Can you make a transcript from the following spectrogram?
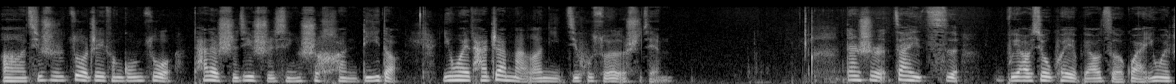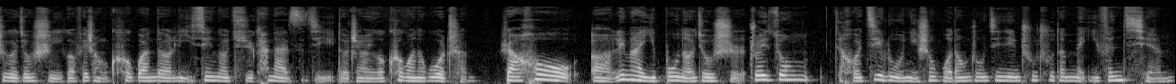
呃，其实做这份工作，它的实际时薪是很低的，因为它占满了你几乎所有的时间。但是再一次，不要羞愧，也不要责怪，因为这个就是一个非常客观的、理性的去看待自己的这样一个客观的过程。然后，呃，另外一步呢，就是追踪和记录你生活当中进进出出的每一分钱。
